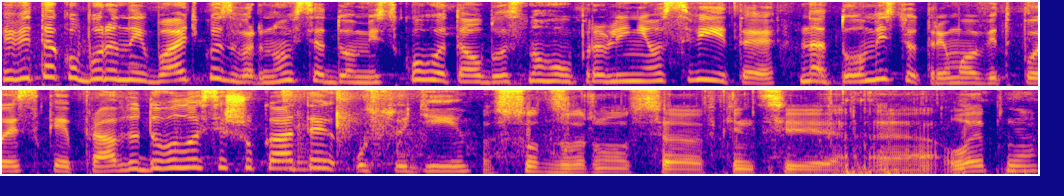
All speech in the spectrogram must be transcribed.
Відтак обурений батько звернувся до міського та обласного управління освіти. Натомість отримав відписки. Правду довелося шукати у суді. Суд звернувся в кінці е, липня.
